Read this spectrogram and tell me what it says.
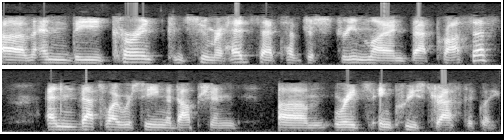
Um, and the current consumer headsets have just streamlined that process, and that's why we're seeing adoption um, rates increase drastically.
